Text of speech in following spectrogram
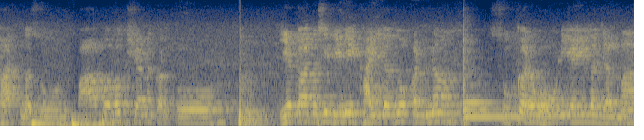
खात नसून पाप भक्षण करतो. एकादशी दिने खाईल जो अन्न सुकर होऊन येईल जन्मा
